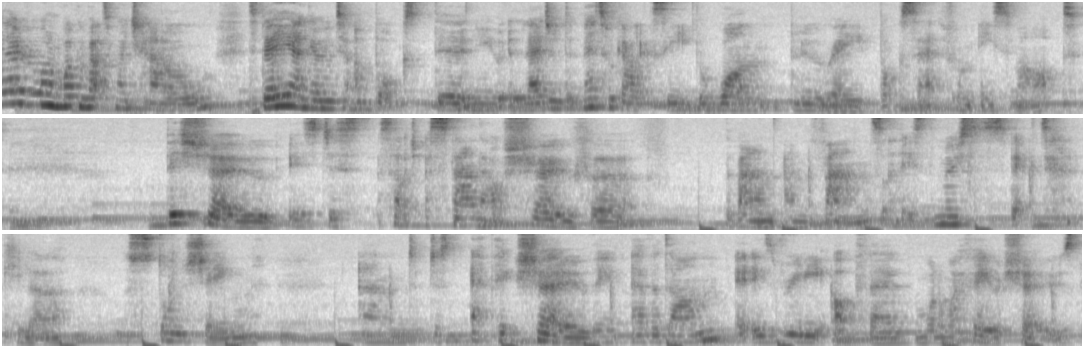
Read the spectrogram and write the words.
Hello everyone, welcome back to my channel. Today I'm going to unbox the new Legend Metal Galaxy The One Blu-ray box set from Asmart. This show is just such a standout show for the band and the fans and it's the most spectacular, astonishing and just epic show they've ever done. It is really up there with one of my favourite shows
